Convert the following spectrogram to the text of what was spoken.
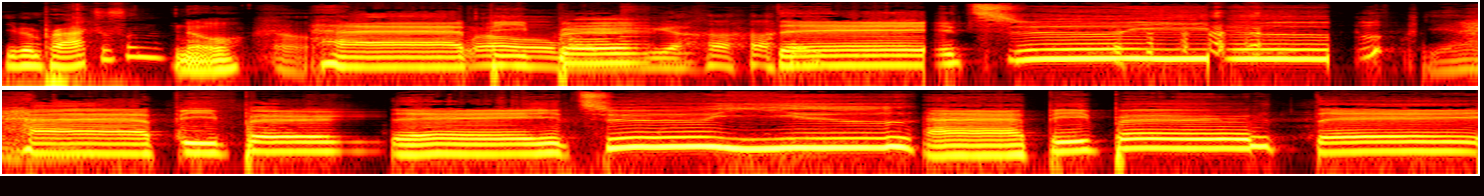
You been practicing? No. Oh. Happy Oh birthday to you. Yeah. Happy birthday to you. Happy birthday.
